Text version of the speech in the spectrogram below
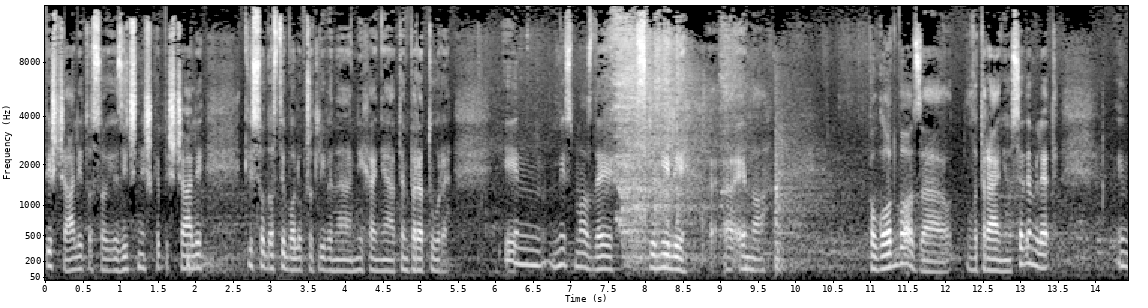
piščali, to so jezičniške piščali, ki so dosti bolj občutljive na nihanja temperature. In mi smo zdaj sklenili eh, eno pogodbo za v trajanju sedem let in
